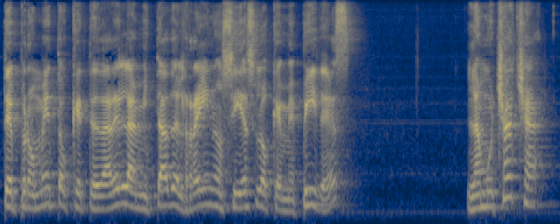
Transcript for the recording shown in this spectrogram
te prometo que te daré la mitad del reino si es lo que me pides. La muchacha,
